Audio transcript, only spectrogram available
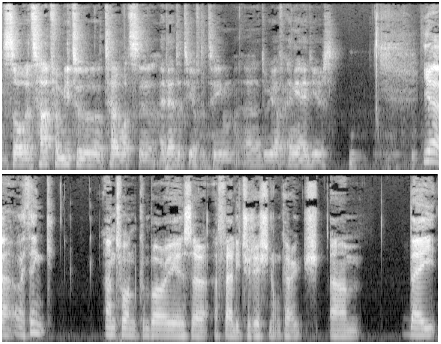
So it's hard for me to tell what's the identity of the team. Uh, do you have any ideas? Yeah, I think Antoine Kombouaré is a, a fairly traditional coach. Um, they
